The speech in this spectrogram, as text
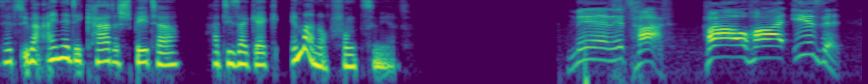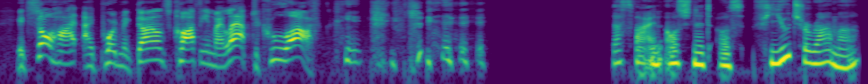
selbst über eine Dekade später hat dieser Gag immer noch funktioniert. Man, it's hot. How hot is it? It's so hot I poured McDonald's coffee in my lap to cool off. Das war ein Ausschnitt aus Futurama.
